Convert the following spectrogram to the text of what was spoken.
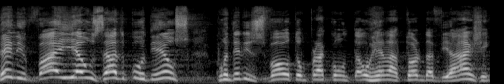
Ele vai e é usado por Deus. Quando eles voltam para contar o relatório da viagem,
